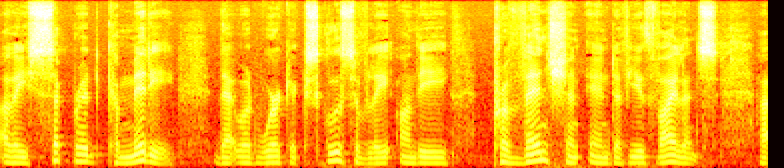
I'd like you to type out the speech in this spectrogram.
of a separate committee that would work exclusively on the prevention end of youth violence. Uh,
